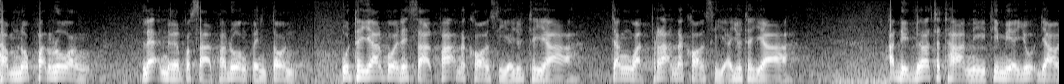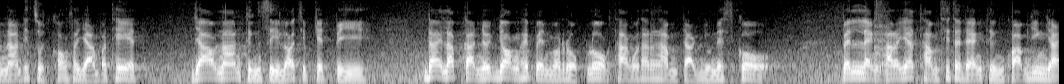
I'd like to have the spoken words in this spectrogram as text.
ทำนพพระร่วง และเนินปราสาทพระร่วงเป็นต้น อุทยานประวัติศาสตร์พระนครศรีอยุธยา จังหวัดพระนครศรีอยุธยา อดีตราชธานีที่มีอายุยาวนานที่สุดของสยามประเทศ ยาวนานถึง 417 ปี ได้รับการยกย่องให้เป็นมรดกโลกทางวัฒนธรรมจากยูเนสโก เป็นแหล่งอารยธรรมที่แสดงถึงความยิ่งใหญ่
